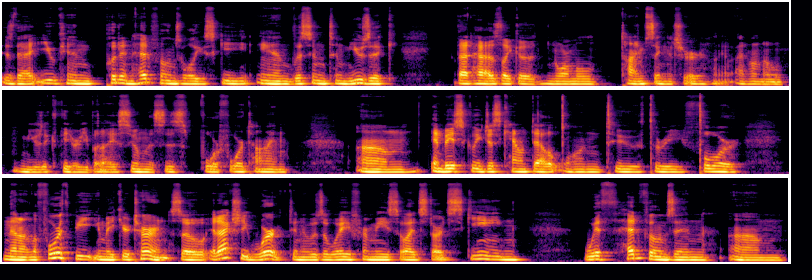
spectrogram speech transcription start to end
is that you can put in headphones while you ski and listen to music that has like a normal time signature. I don't know music theory, but I assume this is 4 4 time. Um, and basically just count out one, two, three, four. And then on the fourth beat, you make your turn. So it actually worked and it was a way for me. So I'd start skiing with headphones in. Um,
